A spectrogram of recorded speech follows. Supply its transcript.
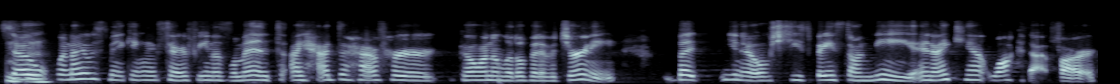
So mm-hmm. when I was making Seraphina's Lament, I had to have her go on a little bit of a journey, but you know she's based on me, and I can't walk that far,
